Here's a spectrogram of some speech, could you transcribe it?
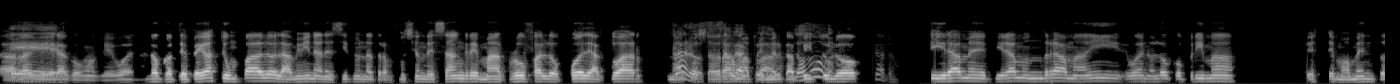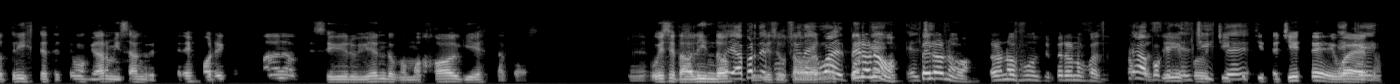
La verdad que era eh. como que, bueno, loco, te pegaste un palo, la mina necesita una transfusión de sangre, Mark Ruffalo puede actuar, una cosa drama, primer capítulo. Tirame, tirame un drama ahí, bueno, loco, prima, este momento triste, te tengo que dar mi sangre. ¿Querés morir con tu hermana o seguir viviendo como Hulk y esta cosa? Eh, hubiese estado lindo. aparte funciona igual. Pero no, pero no, pero no, fue, pero no fue así. claro, porque el chiste, chiste, chiste, y bueno.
